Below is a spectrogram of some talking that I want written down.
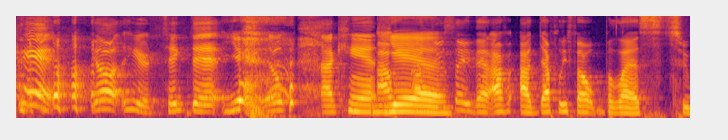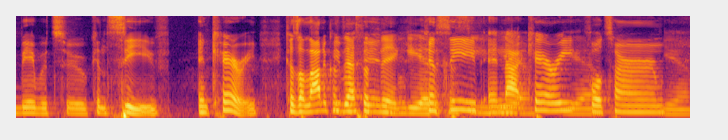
can't. Y'all here, take that. Yeah. Nope. I can't. I, Yeah. I do say that I, I definitely felt blessed to be able to conceive and carry because a lot of people that's the thing, yeah, to conceive, conceive, and yeah, not carry yeah, full term, yeah.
